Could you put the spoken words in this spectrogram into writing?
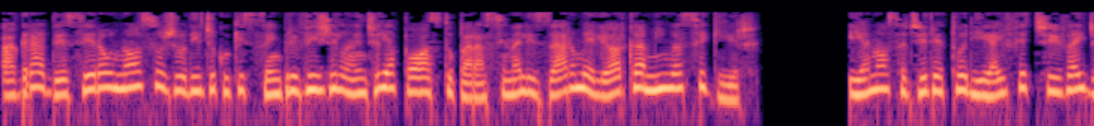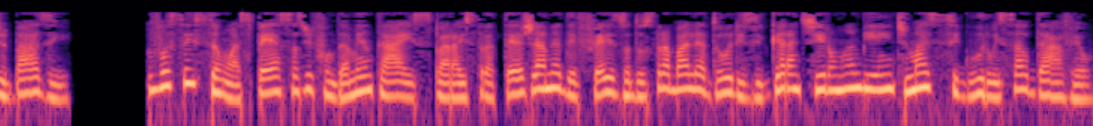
Agradecer ao nosso jurídico que sempre vigilante e aposto para sinalizar o melhor caminho a seguir. E a nossa diretoria efetiva e de base. Vocês são as peças de fundamentais para a estratégia na defesa dos trabalhadores e garantir um ambiente mais seguro e saudável.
